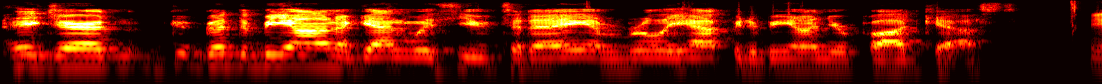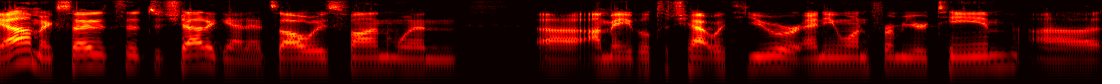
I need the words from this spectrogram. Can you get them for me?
Hey, Jared. Good to be on again with you today. I'm really happy to be on your podcast. Yeah, I'm excited to, to chat again. It's always fun when uh, I'm able to chat with you or anyone from your team. Uh,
